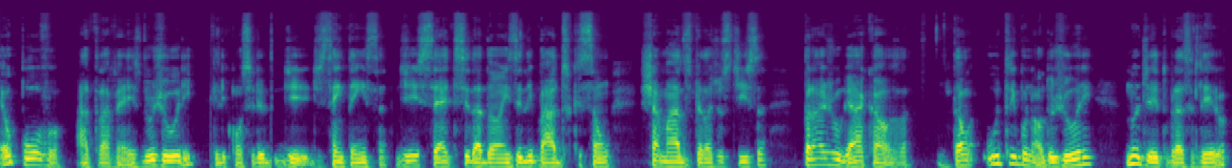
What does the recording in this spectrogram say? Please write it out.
é o povo, através do júri, aquele conselho de, de sentença de sete cidadãos ilibados que são chamados pela justiça para julgar a causa. Então, o tribunal do júri no direito brasileiro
